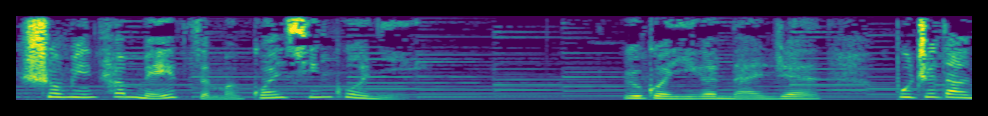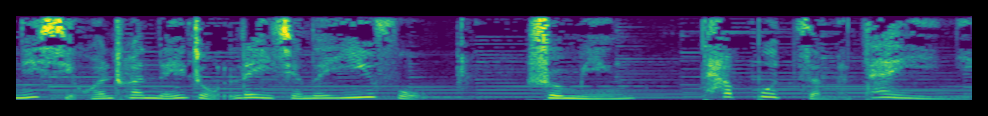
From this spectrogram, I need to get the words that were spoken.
说明他没怎么关心过你；如果一个男人不知道你喜欢穿哪种类型的衣服，说明他不怎么在意你；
